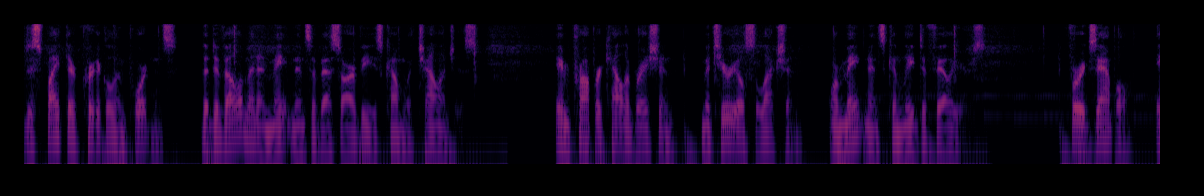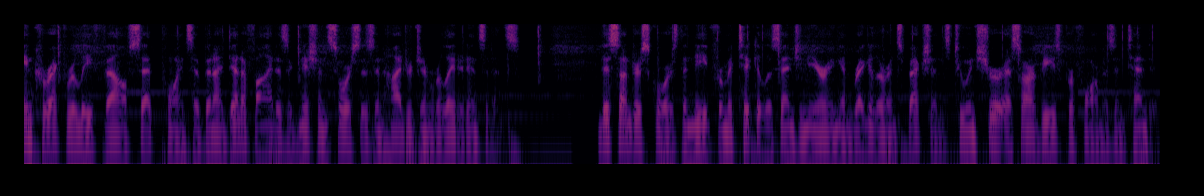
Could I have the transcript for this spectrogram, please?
Despite their critical importance, the development and maintenance of SRVs come with challenges. Improper calibration, material selection, or maintenance can lead to failures. For example, incorrect relief valve set points have been identified as ignition sources in hydrogen related incidents. This underscores the need for meticulous engineering and regular inspections to ensure SRVs perform as intended.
